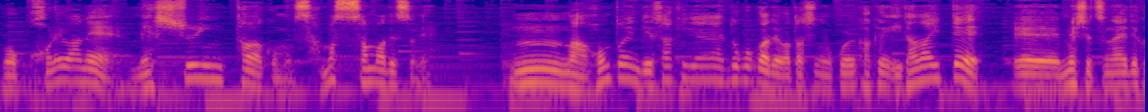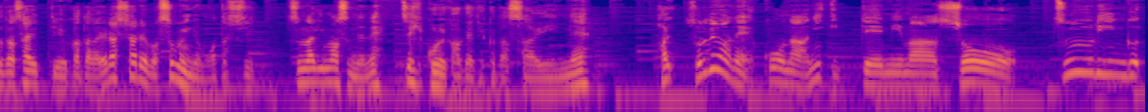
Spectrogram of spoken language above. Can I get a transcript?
もうこれはね、メッシュインターコム様々ですね。うん、まあ本当に出先でね、どこかで私にお声かけいただいて、えー、メッシュ繋いでくださいっていう方がいらっしゃればすぐにでも私繋ぎますんでね、ぜひ声かけてくださいね。はい、それではね、コーナーに行ってみましょう。ツーリング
